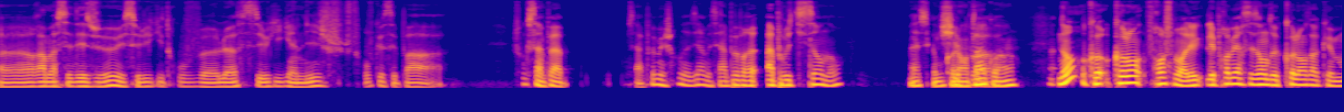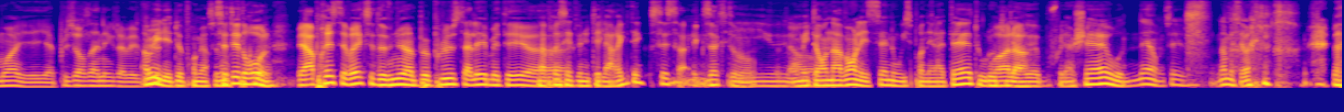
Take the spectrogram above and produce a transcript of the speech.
euh, ramasser des œufs, et celui qui trouve euh, l'œuf, c'est celui qui gagne l'île. Je je trouve que c'est pas. Je trouve que c'est un peu, ab- c'est un peu méchant de dire, mais c'est un peu abrutissant, non? C'est comme Colanta, quoi. hein. Non, Koh- franchement, les, les premières saisons de Colanta que moi, il y a- il y a plusieurs années que j'avais vu. Ah oui, les deux premières saisons. C'était drôle. cool. Mais après, c'est vrai que c'est devenu un peu plus. Allez, mettez. euh, Après, c'est devenu télé-réalité. C'est ça, exactement. Euh, On mettait en avant les scènes où il se prenait la tête, où l'autre Voilà. il avait bouffé la chèvre. Ou... Non, mais c'est vrai.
